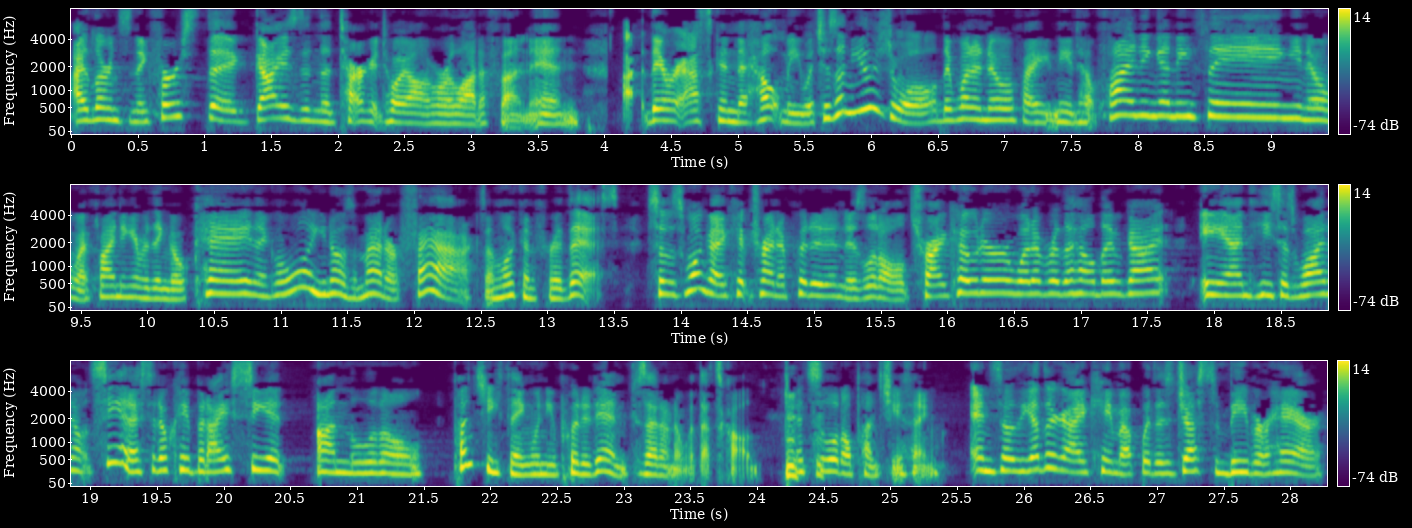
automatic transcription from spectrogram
I learned something. First, the guys in the Target toy aisle were a lot of fun, and they were asking to help me, which is unusual. They want to know if I need help finding anything, you know, am I finding everything okay? And go, well, you know, as a matter of fact, I'm looking for this. So this one guy kept trying to put it in his little tricorder or whatever the hell they've got, and he says, well, I don't see it. I said, okay, but I see it on the little punchy thing when you put it in, because I don't know what that's called. it's a little punchy thing. And so the other guy came up with his Justin Bieber hair,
